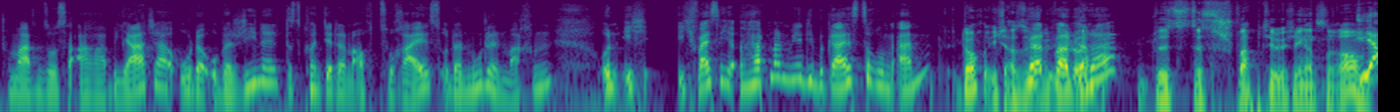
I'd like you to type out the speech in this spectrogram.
Tomatensoße Arabiata oder Aubergine. Das könnt ihr dann auch zu Reis oder Nudeln machen. Und ich, ich weiß nicht, hört man mir die Begeisterung an? Doch, ich, also. Hört man, ja, oder? Das, das schwappt hier durch den ganzen Raum. Ja,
